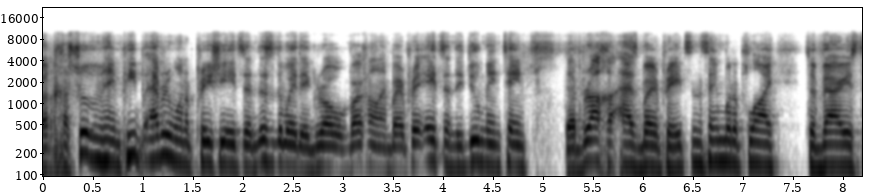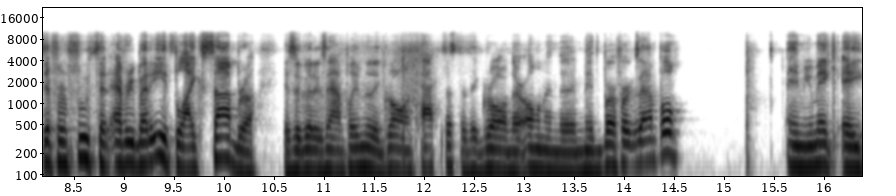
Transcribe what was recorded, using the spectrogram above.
But chashuvim people, everyone appreciates them. This is the way they grow varchal and eights, and they do maintain their bracha as eights. And the same would apply to various different fruits that everybody eats, like sabra is a good example. Even though they grow on cactus, that they grow on their own in the midbar, for example. And you make a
